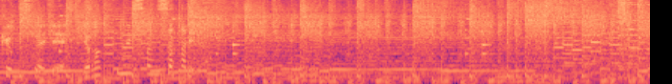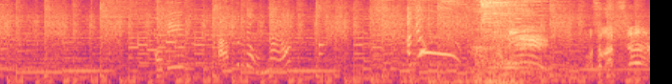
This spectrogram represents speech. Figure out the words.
금수에게 여러 품을 선사하리라. 갑시다!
